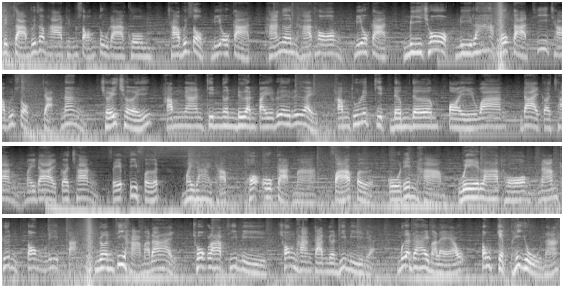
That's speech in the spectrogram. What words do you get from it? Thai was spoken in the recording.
13 พฤษภาถึง 2 ตุลาคม ชาวพฤษภมีโอกาส หาเงินหาทอง มีโอกาส มีโชค มีลาภโอกาสที่ชาวพฤษภจะนั่ง เฉยๆทำงานกินเงินเดือนไปเรื่อยๆทำธุรกิจเดิมๆ ปล่อยวาง ได้ก็ช่าง ไม่ได้ก็ช่างเซฟตี้เฟิร์สไม่ได้ครับ เพราะโอกาสมา ฟ้าเปิดโกลเด้นไทม์เวลาทอง น้ำขึ้นต้องรีบตัก เงินที่หามาได้ โชคลาภที่มีช่องทางการเงินที่มีเนี่ย เมื่อได้มาแล้ว ต้องเก็บให้อยู่นะ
